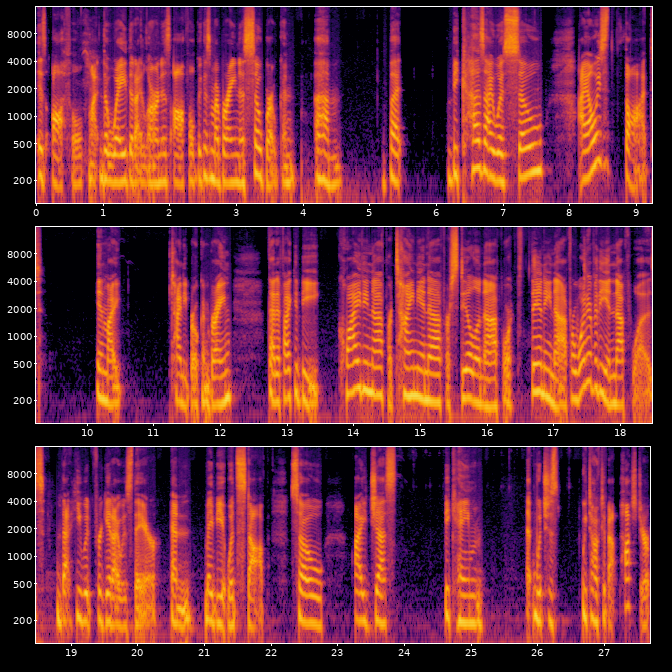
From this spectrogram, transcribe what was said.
is awful my, the way that i learn is awful because my brain is so broken um, but because i was so i always thought in my tiny broken brain that if i could be quiet enough or tiny enough or still enough or thin enough or whatever the enough was that he would forget I was there and maybe it would stop. So I just became, which is, we talked about posture,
